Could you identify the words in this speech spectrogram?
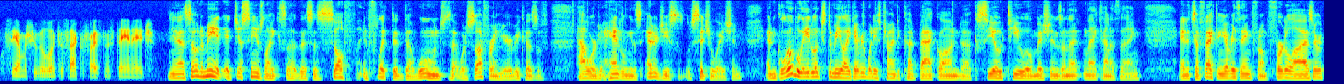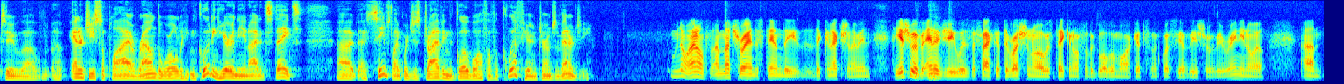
we'll see how much people are willing to sacrifice in this day and age. Yeah, so to me, it, it just seems like so this is self inflicted uh, wounds that we're suffering here because of how we're handling this energy situation. And globally, it looks to me like everybody's trying to cut back on uh, CO2 emissions and that, and that kind of thing. And it's affecting everything from fertilizer to uh, uh, energy supply around the world, including here in the United States. Uh, it seems like we're just driving the globe off of a cliff here in terms of energy. No, I don't. I'm not sure I understand the the connection. I mean, the issue of energy was the fact that the Russian oil was taken off of the global markets, and of course, you have the issue of the Iranian oil. Um,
